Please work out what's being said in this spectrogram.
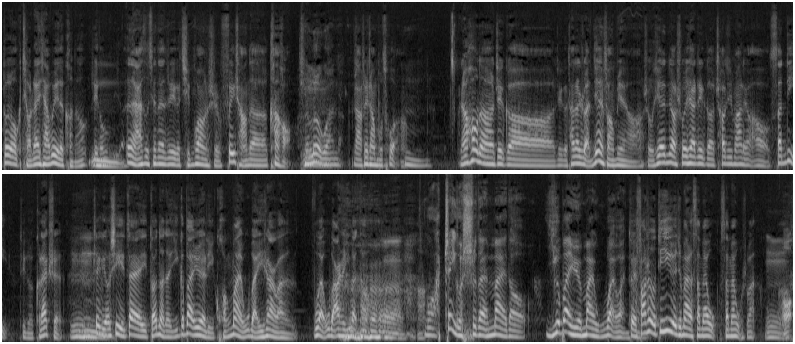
都有挑战一下位的可能。这个嗯 NS 现在这个情况是非常的看好，挺乐观的。那非常不错啊。嗯，然后呢，这个这个它的软件方面啊，首先要说一下这个超级马里奥三 D 这个 Collection，嗯这个游戏在短短的一个半月里狂卖五百一十二万五百五百二十一万套。嗯哇，这个时代卖到一个半月卖五百万，对，发售的第一个月就卖了三百五三百五十万，嗯，哦，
